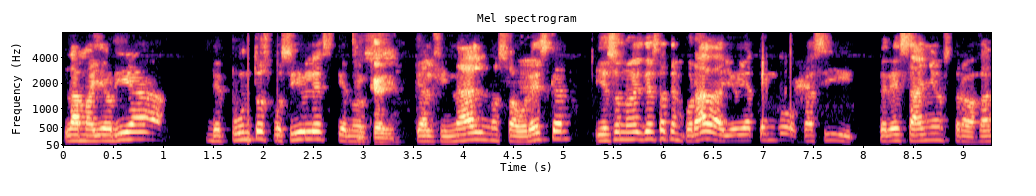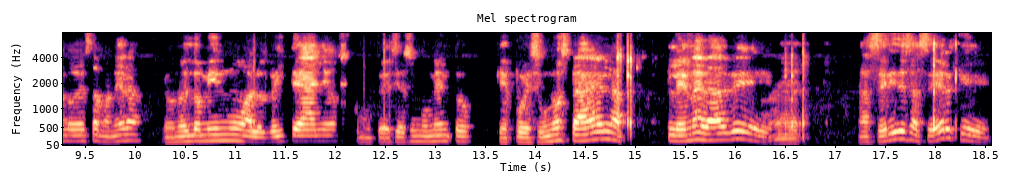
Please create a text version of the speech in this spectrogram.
la mayoría de puntos posibles que, nos, Ok. que al final nos favorezcan. Y eso no es de esta temporada, yo ya tengo casi tres años trabajando de esta manera, pero no es lo mismo a los 20 años, como te decía hace un momento, que pues uno está en la plena edad de hacer y deshacer, que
